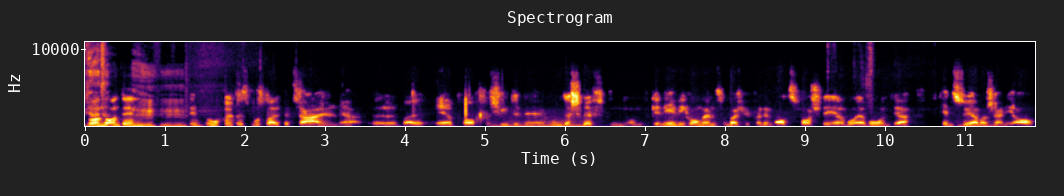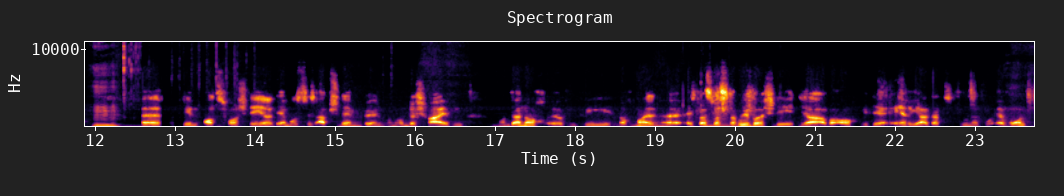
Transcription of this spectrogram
Ja, und, und den, mhm, mhm, den Local, das musst du halt bezahlen, ja, äh, weil er braucht verschiedene Unterschriften und Genehmigungen, zum Beispiel von dem Ortsvorsteher, wo er wohnt, ja. Das kennst du ja wahrscheinlich auch. Mhm. Äh, dem Ortsvorsteher, der muss es abstempeln und unterschreiben und dann noch irgendwie nochmal äh, etwas, was darüber steht, ja, aber auch mit der Area da zu tun hat, wo er wohnt.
